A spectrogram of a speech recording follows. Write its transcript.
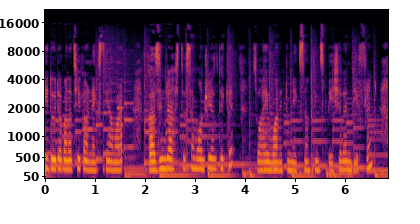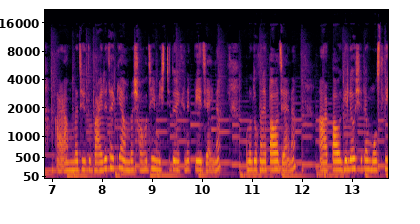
এই দইটা বানাচ্ছি, কারণ নেক্সট দিন আমার কাজিনরা আসতেছে মন্ট্রিয়াল থেকে so I want to make something special and different আর আমরা যেহেতু বাইরে থাকি, আমরা সহজেই মিষ্টি দই এখানে পেয়ে যাই না, কোনো দোকানে পাওয়া যায় না। আর পাওয়া গেলেও সেটা মোস্টলি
